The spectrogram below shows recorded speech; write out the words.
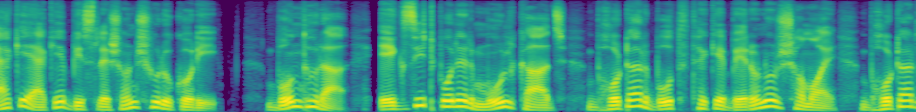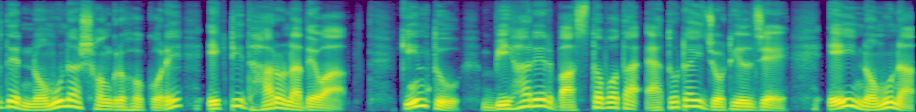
একে একে বিশ্লেষণ শুরু করি। বন্ধুরা এক্সিট পোলের মূল কাজ ভোটার বুথ থেকে বেরোনোর সময় ভোটারদের নমুনা সংগ্রহ করে একটি ধারণা দেওয়া। কিন্তু বিহারের বাস্তবতা এতটাই জটিল যে এই নমুনা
